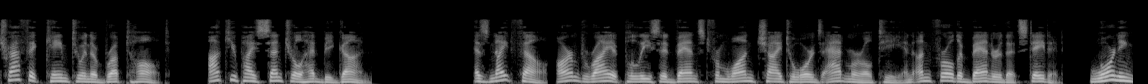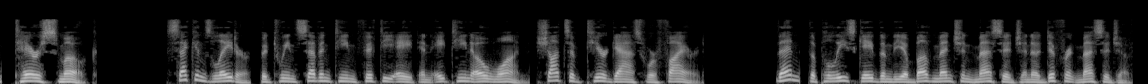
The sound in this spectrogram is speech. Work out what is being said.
Traffic came to an abrupt halt. Occupy Central had begun. As night fell, armed riot police advanced from Wan Chai towards Admiralty and unfurled a banner that stated, "'Warning, tear smoke'". Seconds later, between 1758 and 1801, shots of tear gas were fired. Then, the police gave them the above-mentioned message and a different message of,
